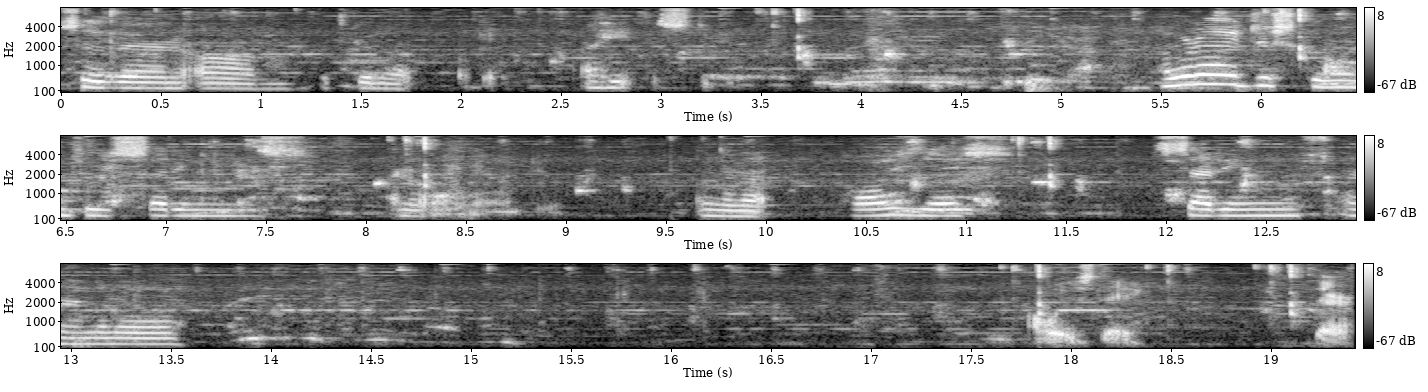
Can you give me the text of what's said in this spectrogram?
So then um it's gonna okay. I hate this stupid. How would I just go into settings? I know what I'm gonna do. I'm gonna pause this settings and I'm gonna always stay there.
